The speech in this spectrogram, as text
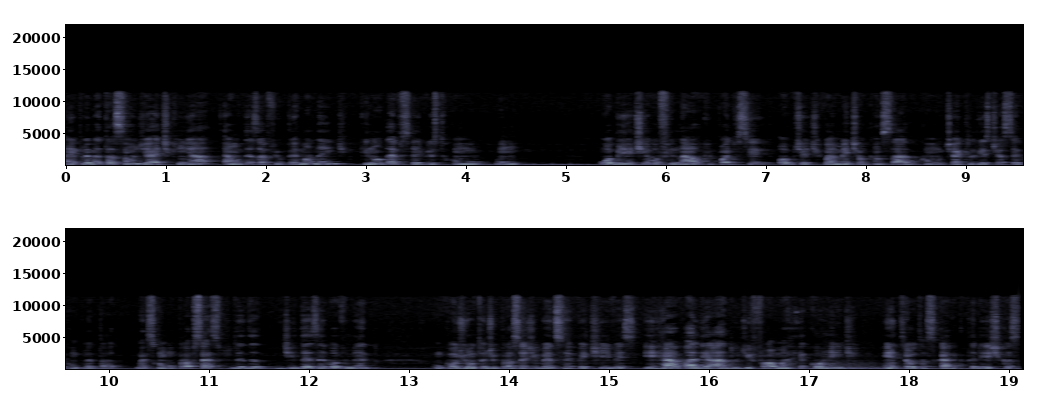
A implementação de ética em A é um desafio permanente que não deve ser visto como um, um objetivo final que pode ser objetivamente alcançado, como um checklist a ser completado, mas como um processo de, de desenvolvimento, um conjunto de procedimentos repetíveis e reavaliado de forma recorrente. Entre outras características,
